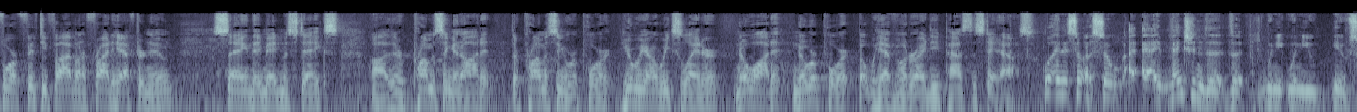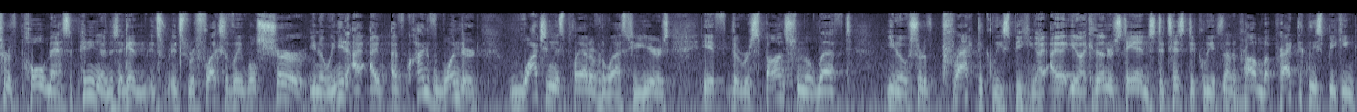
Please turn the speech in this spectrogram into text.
4:55 on a Friday afternoon saying they made mistakes. Uh, they're promising an audit. They're promising a report. Here we are weeks later, no audit, no report, but we have voter ID past the state house. Well, and so, so I, I mentioned the, the, when you when you you know sort of poll mass opinion on this again, it's it's reflexively. Well, sure, you know we need. I, I've kind of wondered watching this play out over the last few years if the response from the left you know, sort of practically speaking, I, I, you know, I can understand statistically it's not a problem, but practically speaking,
